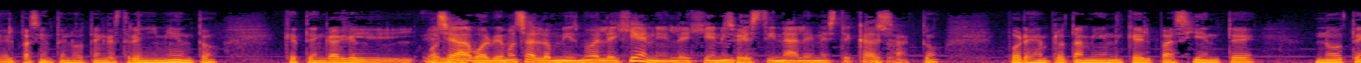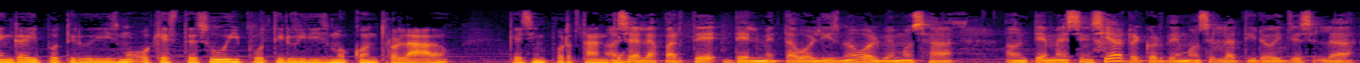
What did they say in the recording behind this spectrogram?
el paciente no tenga estreñimiento, que tenga el... o sea, volvemos a lo mismo de la higiene, la higiene intestinal en este caso. Exacto. Por ejemplo, también que el paciente no tenga hipotiroidismo o que esté su hipotiroidismo controlado que es importante. O sea, la parte del metabolismo, volvemos a, a un tema esencial. Recordemos la tiroides, la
